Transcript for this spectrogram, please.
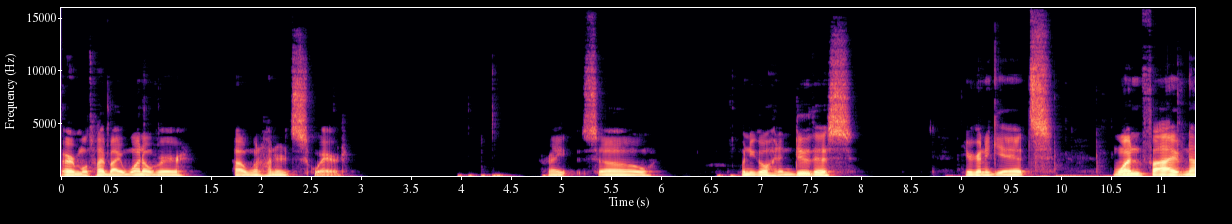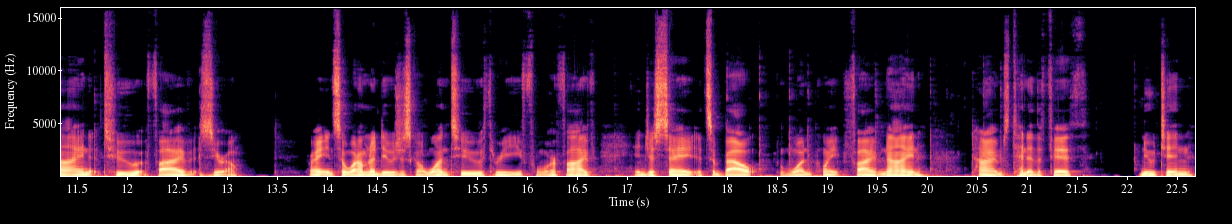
or multiplied by 1 over uh, 100 squared. Right? So when you go ahead and do this, you're going to get 159250. Right? And so what I'm going to do is just go 1, 2, 3, 4, 5 and just say it's about 1.59 times 10 to the fifth Newton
